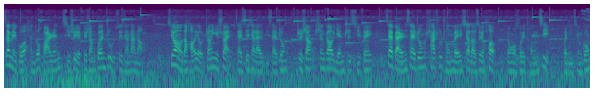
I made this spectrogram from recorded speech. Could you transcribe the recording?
在美国，很多华人其实也非常关注《最强大脑》。希望我的好友张毅帅在接下来的比赛中，智商、身高、颜值齐飞，在百人赛中杀出重围，笑到最后。等我回同济和你庆功。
